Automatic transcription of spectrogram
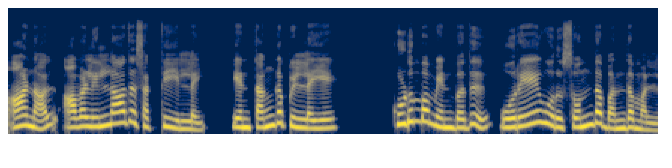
ஆனால் அவள் இல்லாத சக்தி இல்லை. என் தங்க பிள்ளையே குடும்பம் என்பது ஒரே ஒரு சொந்த பந்தம் அல்ல.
